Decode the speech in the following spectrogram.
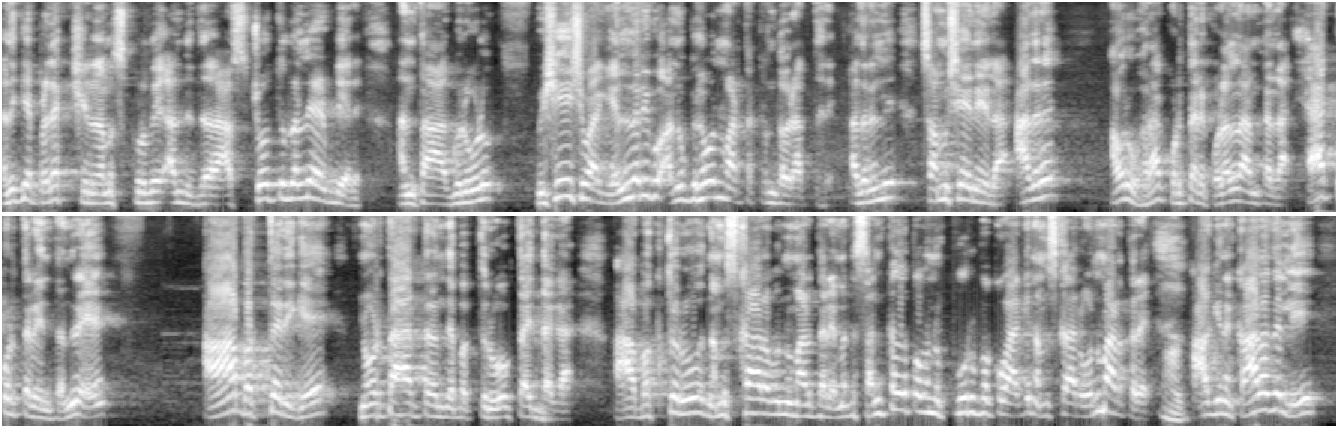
ಅದಕ್ಕೆ ಪ್ರದಕ್ಷಿಣೆ ನಮಸ್ಕೃತಿ ಅಂದಿದ್ದ ಆ ಸ್ತೋತ್ರದಲ್ಲೇ ಹೇಳ್ಬಿಟ್ಟಿದ್ದಾರೆ. ಅಂತಹ ಗುರುಗಳು ವಿಶೇಷವಾಗಿ ಎಲ್ಲರಿಗೂ ಅನುಗ್ರಹವನ್ನು ಮಾಡ್ತಕ್ಕಂಥವ್ರು ಆಗ್ತಾರೆ ಅದರಲ್ಲಿ ಸಂಶಯನೇ ಇಲ್ಲ. ಆದರೆ ಅವರು ಹೊರ ಕೊಡ್ತಾರೆ ಕೊಡಲ್ಲ ಅಂತಲ್ಲ. ಯಾಕೆ ಕೊಡ್ತಾರೆ ಅಂತಂದರೆ ಆ ಭಕ್ತರಿಗೆ ನೋಡ್ತಾ ಇರ್ತಾರಂತೆ ಭಕ್ತರು ಹೋಗ್ತಾ ಇದ್ದಾಗ. ಆ ಭಕ್ತರು ನಮಸ್ಕಾರವನ್ನು ಮಾಡ್ತಾರೆ ಮತ್ತೆ ಸಂಕಲ್ಪವನ್ನು ಪೂರ್ವಕವಾಗಿ ನಮಸ್ಕಾರವನ್ನು ಮಾಡ್ತಾರೆ. ಆಗಿನ ಕಾಲದಲ್ಲಿ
